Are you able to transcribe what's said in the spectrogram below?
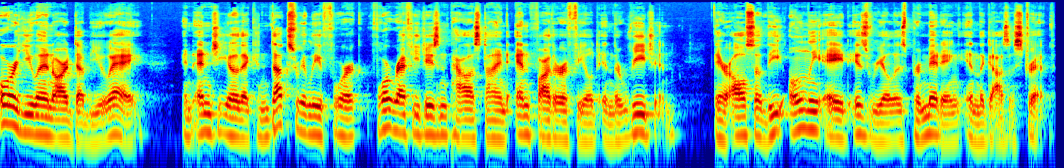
or UNRWA, an NGO that conducts relief work for refugees in Palestine and farther afield in the region. They are also the only aid Israel is permitting in the Gaza Strip.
